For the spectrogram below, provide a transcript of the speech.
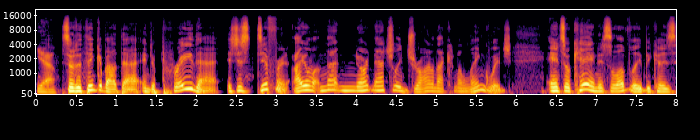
yeah, So to think about that and to pray that is just different. I don't, I'm not not naturally drawn to that kind of language, and it's okay and it's lovely because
